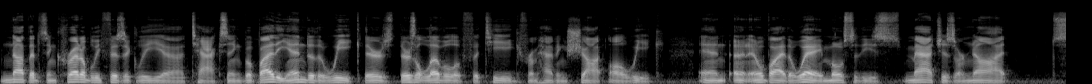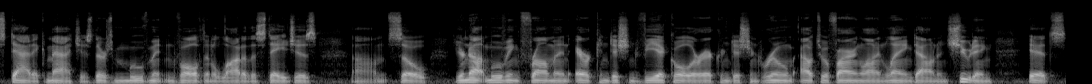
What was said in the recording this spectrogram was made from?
not that it's incredibly physically uh, taxing, but by the end of the week, there's there's a level of fatigue from having shot all week. And, and oh, by the way, most of these matches are not static matches. There's movement involved in a lot of the stages. Um, so you're not moving from an air conditioned vehicle or air conditioned room out to a firing line, laying down and shooting. It's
